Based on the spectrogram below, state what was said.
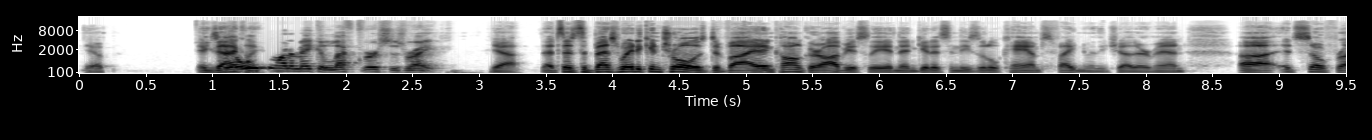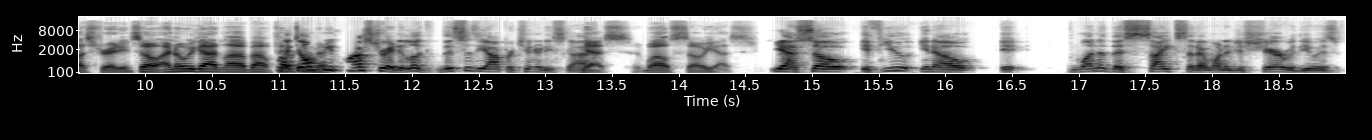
Yep. Exactly. They want to make it left versus right. Yeah, that's that's the best way to control is divide and conquer, obviously, and then get us in these little camps fighting with each other. Man, uh, it's so frustrating. So I know we got uh, about. Don't minutes. be frustrated. Look, this is the opportunity, Scott. Yes. Well, so yes. Yeah. So if you, you know, it, one of the sites that I want to just share with you is, of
